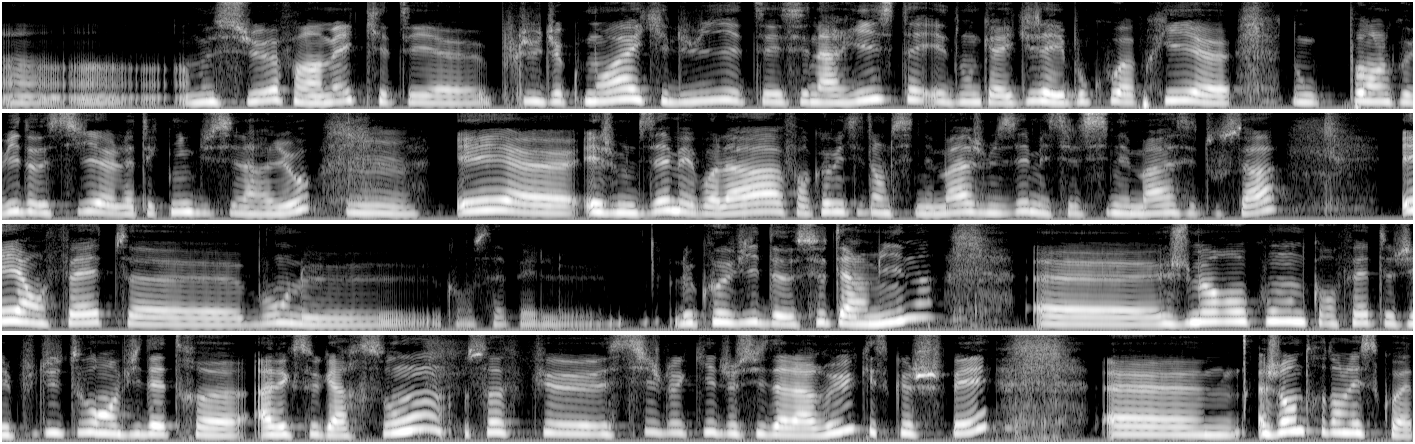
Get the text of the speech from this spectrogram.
un, monsieur, enfin un mec qui était euh, plus vieux que moi et qui lui était scénariste et donc avec qui j'avais beaucoup appris euh, donc pendant le Covid aussi euh, la technique du scénario. Hmm. Et, et, je me disais mais voilà, enfin comme il était dans le cinéma, je me disais mais c'est le cinéma, c'est tout ça. Et en fait, bon le comment s'appelle le, le Covid se termine. Euh, je me rends compte qu'en fait, j'ai plus du tout envie d'être euh, avec ce garçon. Sauf que si je le quitte, je suis à la rue. Qu'est-ce que je fais? Euh, J'entre dans les squats.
